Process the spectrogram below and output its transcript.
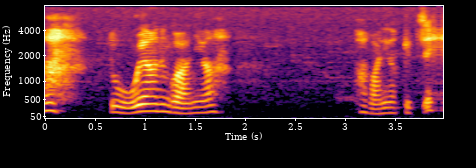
아, 또 오해하는 거 아니야? 화 많이 났겠지?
